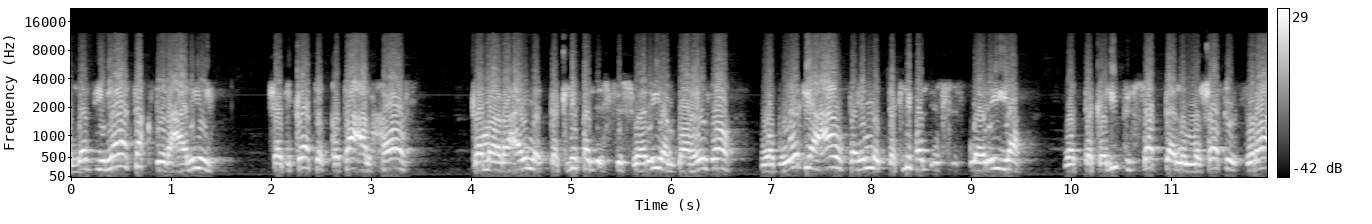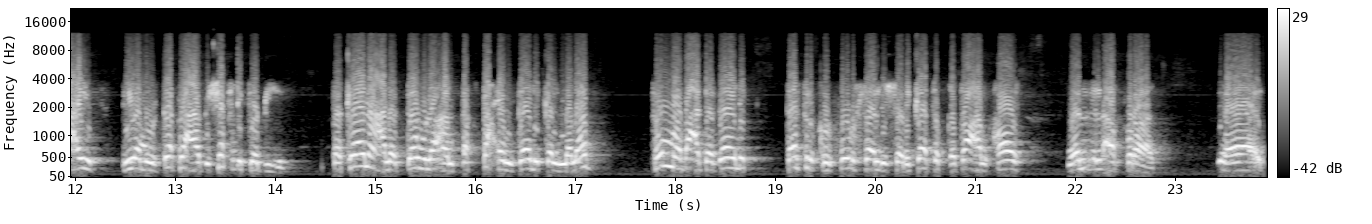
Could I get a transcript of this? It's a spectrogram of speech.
الذي لا تقدر عليه شركات القطاع الخاص كما رأينا التكلفة الاستثمارية الباهظة. وبوجه عام فإن التكلفة الاستثمارية والتكاليف الثابتة للنشاط الزراعي هي مرتفعة بشكل كبير. فكان على الدولة أن تقتحم ذلك الملف ثم بعد ذلك تترك الفرصة لشركات القطاع الخاص وللأفراد. آه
